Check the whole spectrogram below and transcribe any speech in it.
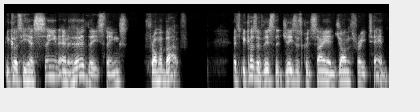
because he has seen and heard these things from above. It's because of this that Jesus could say in John 3:10,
